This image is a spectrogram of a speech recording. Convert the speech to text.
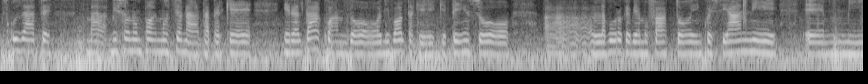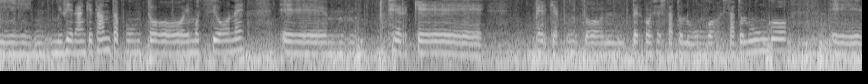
Scusate, ma mi sono un po' emozionata perché in realtà quando ogni volta che, che penso a, al lavoro che abbiamo fatto in questi anni eh, mi, mi, viene anche tanta appunto emozione eh, perché perché appunto il percorso è stato lungo, è stato lungo e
